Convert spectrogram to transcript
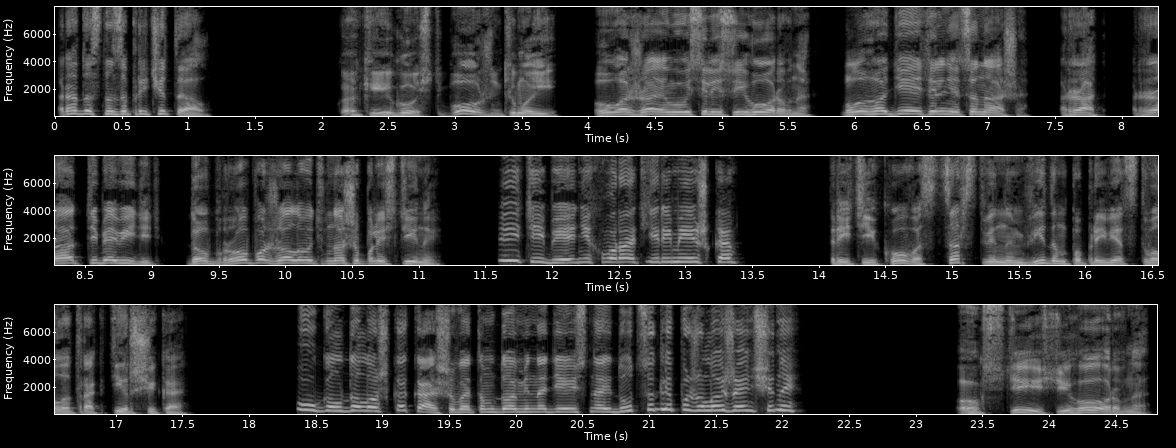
радостно запричитал. «Какие гости, боженьки мои! Уважаемая Василиса Егоровна, благодетельница наша! Рад, рад тебя видеть! Добро пожаловать в наши Палестины!» «И тебе не хворать, Еремеюшка!» Третьякова с царственным видом поприветствовала трактирщика. «Угол да ложка каши в этом доме, надеюсь, найдутся для пожилой женщины?» «Окстись, Егоровна!» —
